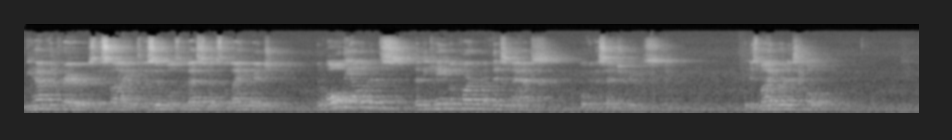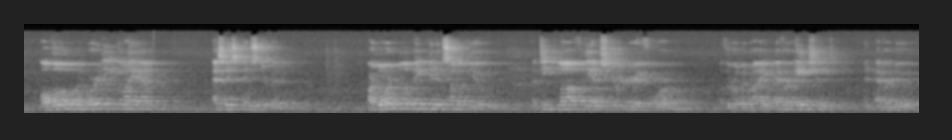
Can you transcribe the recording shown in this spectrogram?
We have the prayers, the signs, the symbols, the vestments, the language, and all the elements that became a part of this Mass over the centuries. It is my earnest hope, although unworthy though I am as his instrument, our Lord will awaken in some of you a deep love for the extraordinary form of the Roman Rite, ever ancient and ever new,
